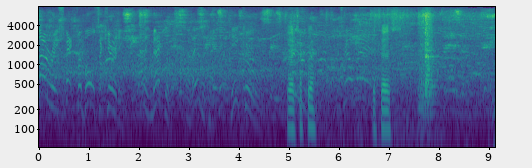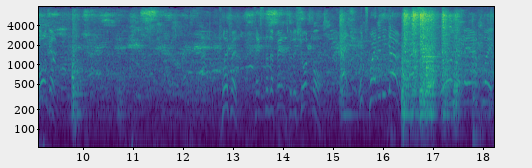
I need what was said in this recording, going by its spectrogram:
No respect for ball security. Running backwards. Now there's a tactic. He cools. Good tackle. The first. Morgan. Clifford tests the defence with a short ball. Which way did he go? At the athlete.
